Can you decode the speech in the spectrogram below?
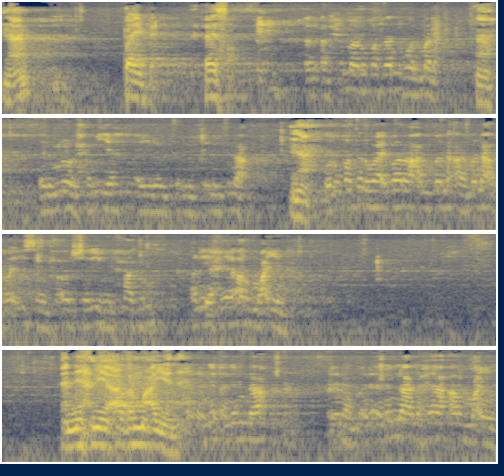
نعم. طيب فيصل. الحمى لغة هو المنع من الحمية أي الامت- الامتناع. نعم. ولغة هو عبارة عن منع منع الرئيس أو الشريف والحاكم أن يحيا أرض معينة. أن يحمي أرضا معينة. أن أن يمنع نعم. أن يمنع عن إحياء أرض معينة.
